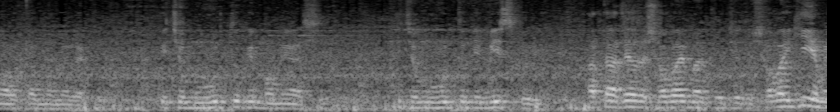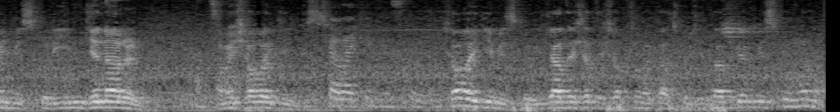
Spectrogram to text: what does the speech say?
মরতা মনে রাখি কিছু মুহূর্তকে মনে আসে কিছু মুহূর্তকে মিস করি। আর তাছাড়া সবাই আমার পরিচিত সবাইকেই আমি মিস করি ইন জেনারেল আচ্ছা। আমি সবাইকেই মিস সবাইকে মিস করি। সবাইকে মিস করি যাদের সাথে সবসময় কাজ করছি তাদেরকে আমি মিস করব না।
